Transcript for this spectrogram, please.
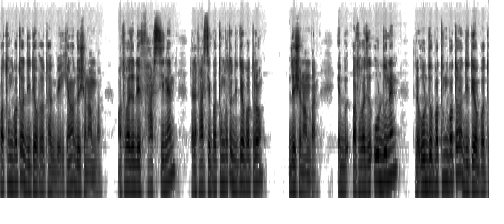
প্রথম পত্র, দ্বিতীয় পত্র থাকবে, এখানেও দুইশো নাম্বার অথবা যদি ফার্সি নেন তাহলে ফার্সি প্রথম পত্র, দ্বিতীয় পত্র, দুইশো নাম্বার। অথবা যদি উর্দু নেন, তাহলে উর্দু প্রথম পত্র, দ্বিতীয় পত্র,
